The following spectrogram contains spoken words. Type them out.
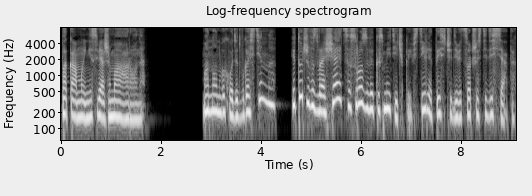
пока мы не свяжем Аарона. Манон выходит в гостиную и тут же возвращается с розовой косметичкой в стиле 1960-х.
